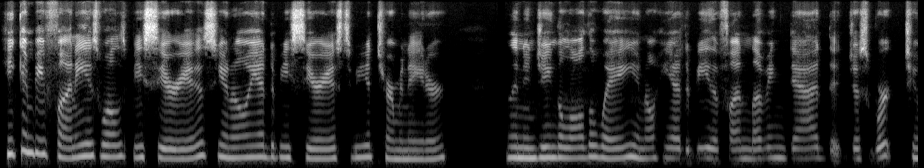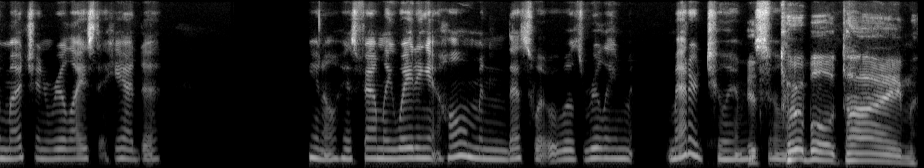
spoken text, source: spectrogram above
He can be funny as well as be serious. You know, he had to be serious to be a Terminator. And then in Jingle All the Way, you know, he had to be the fun-loving dad that just worked too much and realized that he had to, you know, his family waiting at home, and that's what was really mattered to him. It's So- Turbo Time.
